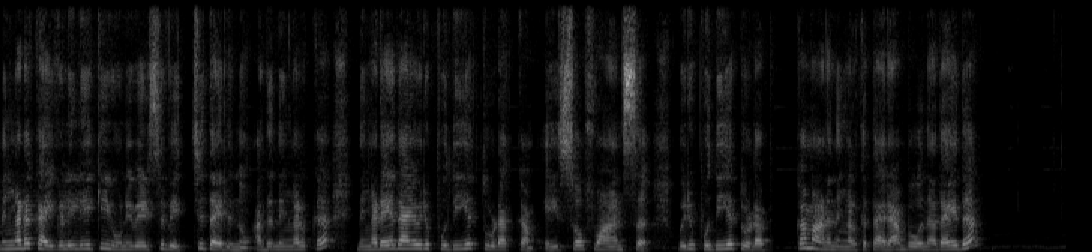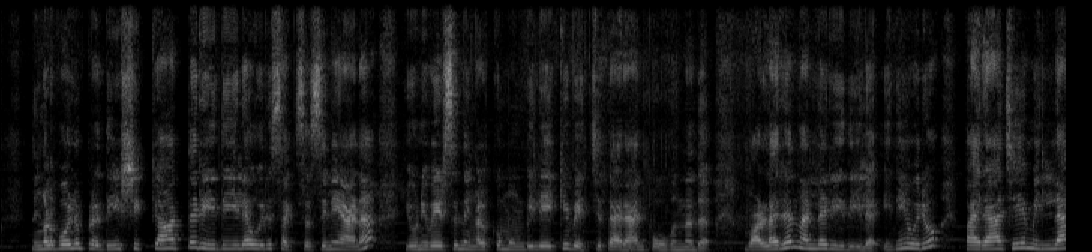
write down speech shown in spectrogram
നിങ്ങളുടെ കൈകളിലേക്ക് യൂണിവേഴ്സ് വെച്ച് തരുന്നു. അത് നിങ്ങൾക്ക് നിങ്ങളുടേതായ ഒരു പുതിയ തുടക്കം എയ്സ് ഓഫ് വാൻസ് ഒരു പുതിയ തുടക്കമാണ് നിങ്ങൾക്ക് തരാൻ പോകുന്നത്. അതായത് നിങ്ങൾ പോലും പ്രതീക്ഷിക്കാത്ത രീതിയിലെ ഒരു സക്സസ്സിനെയാണ് യൂണിവേഴ്സ് നിങ്ങൾക്ക് മുമ്പിലേക്ക് വെച്ച് തരാൻ പോകുന്നത്. വളരെ നല്ല രീതിയിൽ ഇനി ഒരു പരാജയമില്ല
